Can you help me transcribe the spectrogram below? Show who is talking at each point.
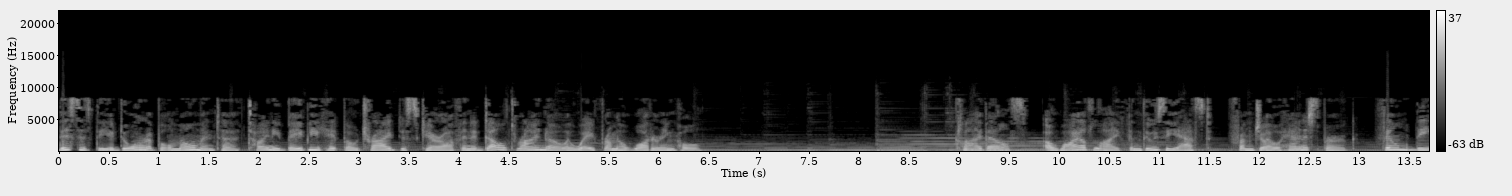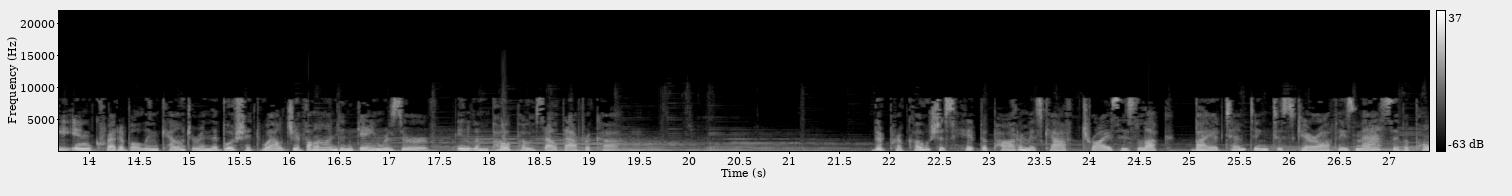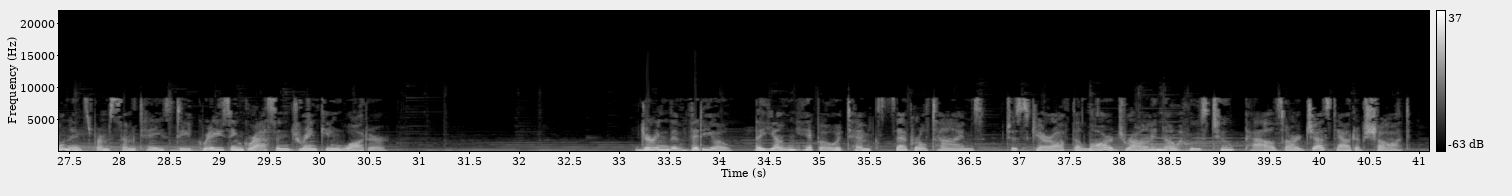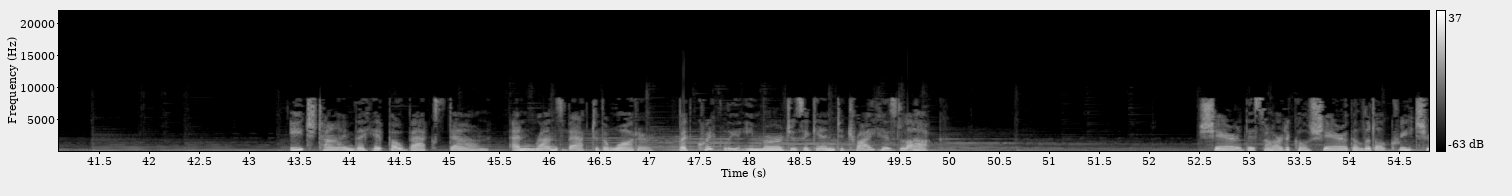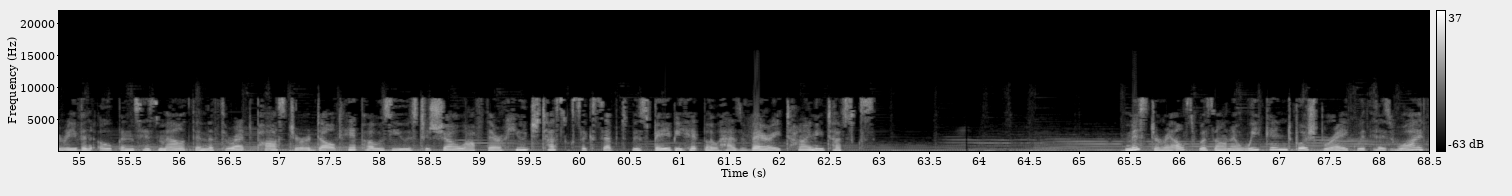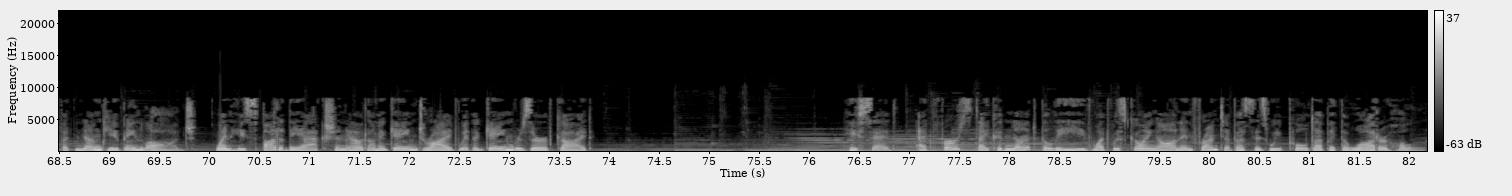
Speaker 1: This is the adorable moment a tiny baby hippo tried to scare off an adult rhino away from a watering hole. Clive Else, a wildlife enthusiast from Johannesburg, filmed the incredible encounter in the bush at Welgevonden Game Reserve in Limpopo, South Africa. The precocious hippopotamus calf tries his luck by attempting to scare off his massive opponents from some tasty grazing grass and drinking water. During the video, the young hippo attempts several times to scare off the large rhino whose two pals are just out of shot. Each time the hippo backs down and runs back to the water, but quickly emerges again to try his luck. Share this article Share the little creature even opens his mouth in the threat posture adult hippos use to show off their huge tusks except this baby hippo has very tiny tusks. Mr. Else was on a weekend bush break with his wife at Nungubane Lodge when he spotted the action out on a game drive with a game reserve guide. He said, At first I could not believe what was going on in front of us as we pulled up at the water hole.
